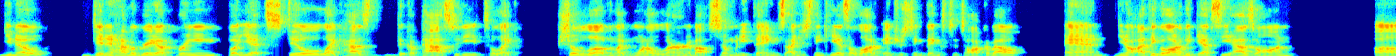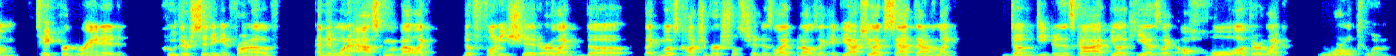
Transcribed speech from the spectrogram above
you know, didn't have a great upbringing, but yet still like has the capacity to like show love and like want to learn about so many things. I just think he has a lot of interesting things to talk about. And, you know, I think a lot of the guests he has on um take for granted who they're sitting in front of and they want to ask him about like the funny shit or like the like most controversial shit in his life. But I was like, if you actually like sat down and like dug deep into this guy, I feel like he has like a whole other like world to him.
